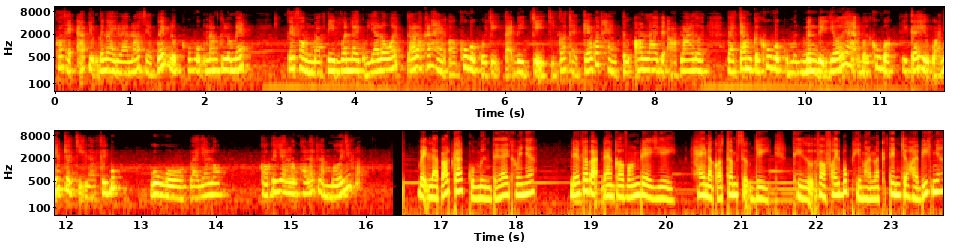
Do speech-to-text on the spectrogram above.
có thể áp dụng cái này là nó sẽ quét được khu vực 5 km cái phần mà tìm quanh đây của Zalo ấy đó là khách hàng ở khu vực của chị tại vì chị chỉ có thể kéo khách hàng từ online về offline thôi và trong cái khu vực của mình mình bị giới hạn bởi khu vực thì cái hiệu quả nhất cho chị là Facebook Google và Zalo có cái Zalo Collect là mới nhất đó Vậy là podcast của mình tới đây thôi nhé. Nếu các bạn đang có vấn đề gì hay là có tâm sự gì thì gửi vào Facebook Hiền Hoài Marketing cho Hoài biết nhé.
